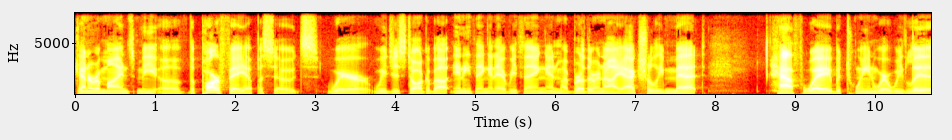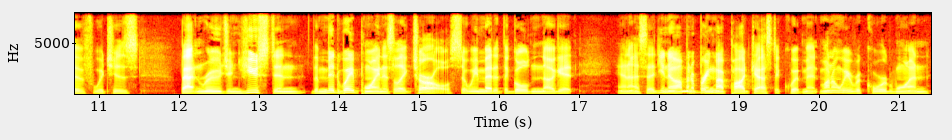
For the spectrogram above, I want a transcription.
kind of reminds me of the parfait episodes where we just talk about anything and everything. And my brother and I actually met halfway between where we live, which is Baton Rouge and Houston, the midway point is Lake Charles. So we met at the Golden Nugget, and I said, You know, I'm going to bring my podcast equipment. Why don't we record one?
